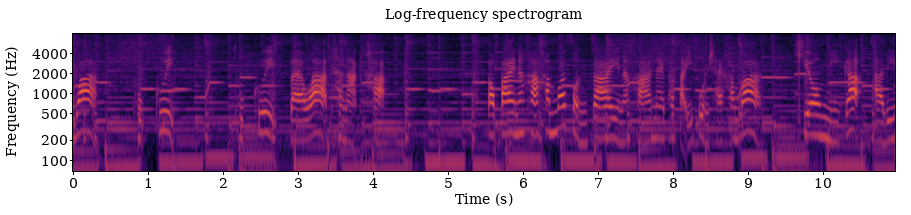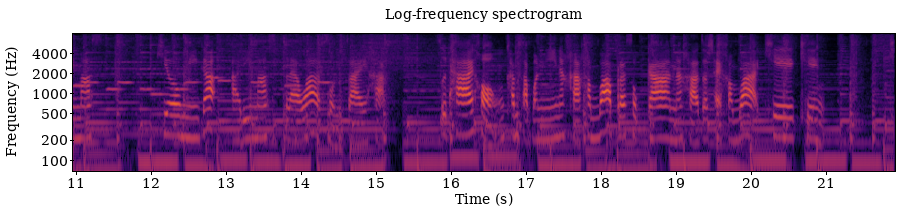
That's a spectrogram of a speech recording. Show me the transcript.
ำว่าทุกคุยทุกคุยแปลว่าถนัดค่ะ ต่อไปนะคะคำว่าสนใจนะคะ ในภาษาญี่ปุ่นใช้คำว่าเคียวมิกะอาริมัสเคียวมิกะอาริมัสแปลว่าสนใจค่ะ สุดท้ายของคำศัพท์วันนี้นะคะคำว่าประสบการณ์นะคะ จะใช้คำว่าเคเคงเค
